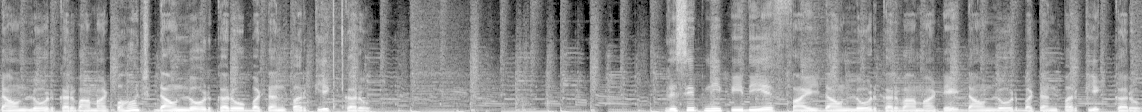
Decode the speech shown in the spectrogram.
ડાઉનલોડ કરવા માટે પહોંચ ડાઉનલોડ કરો બટન પર ક્લિક કરો. રિસિપ્ટની પીડીએફ ફાઇલ ડાઉનલોડ કરવા માટે ડાઉનલોડ બટન પર ક્લિક કરો.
